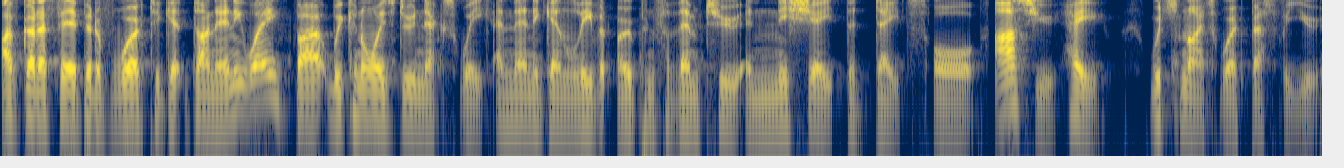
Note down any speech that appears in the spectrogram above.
I've got a fair bit of work to get done anyway, but we can always do next week. And then again, leave it open for them to initiate the dates or ask you, hey, which nights work best for you?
